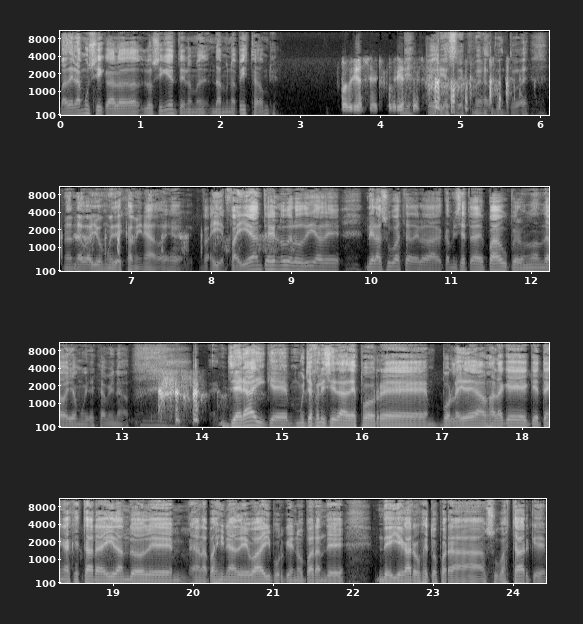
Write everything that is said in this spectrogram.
Va de la música lo, siguiente, no me, dame una pista, hombre. Podría ser, podría ser. Podría ser, me apunto, ¿eh? No andaba yo muy descaminado, ¿eh? Fallé, antes en lo de los días de, de, la subasta de la camiseta de Pau, pero no andaba yo muy descaminado. Geray, que muchas felicidades por, eh, por la idea. Ojalá que, que, tengas que estar ahí dándole a la página de Bay porque no paran de, de llegar objetos para subastar, que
